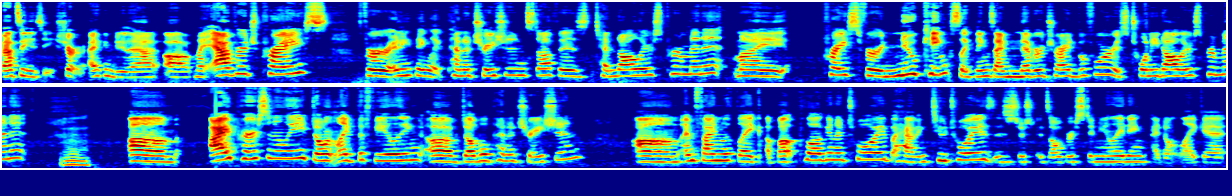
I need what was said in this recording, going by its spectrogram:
that's easy. Sure, I can do that. Uh, my average price for anything like penetration and stuff is $10 per minute. My price for new kinks, like things I've never tried before, is $20 per minute. Mm. Um, I personally don't like the feeling of double penetration. Um, I'm fine with like a butt plug and a toy, but having two toys is just it's overstimulating. I don't like it.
